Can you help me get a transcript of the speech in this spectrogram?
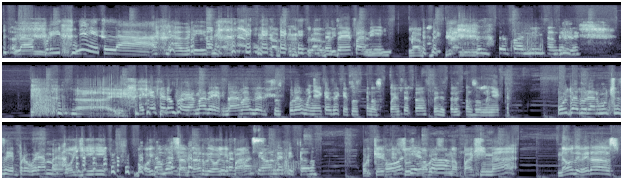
La Britnila. La Britney. La, la, la, Stephanie. La. Stephanie. Ay. Hay que hacer un programa de nada más de sus puras muñecas de Jesús que nos cuente todas sus historias con sus muñecas. Uy, va a durar mucho ese programa. Oye, hoy vamos a hablar de OnlyFans. renovaciones y todo. ¿Por qué Oh, Jesús no abres una página? No, de veras.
